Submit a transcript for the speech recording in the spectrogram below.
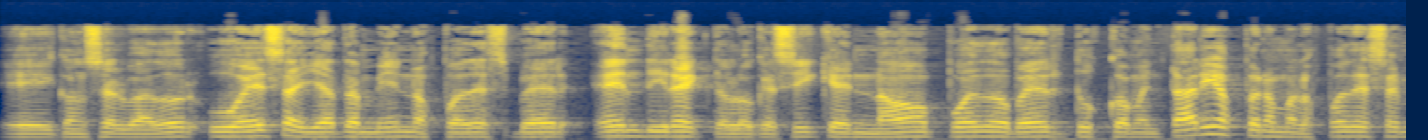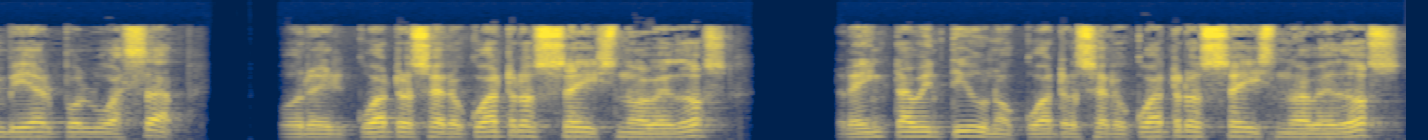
eh, Conservador USA. Ya también nos puedes ver en directo. Lo que sí que no puedo ver tus comentarios, pero me los puedes enviar por WhatsApp por el 404-692-3021.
